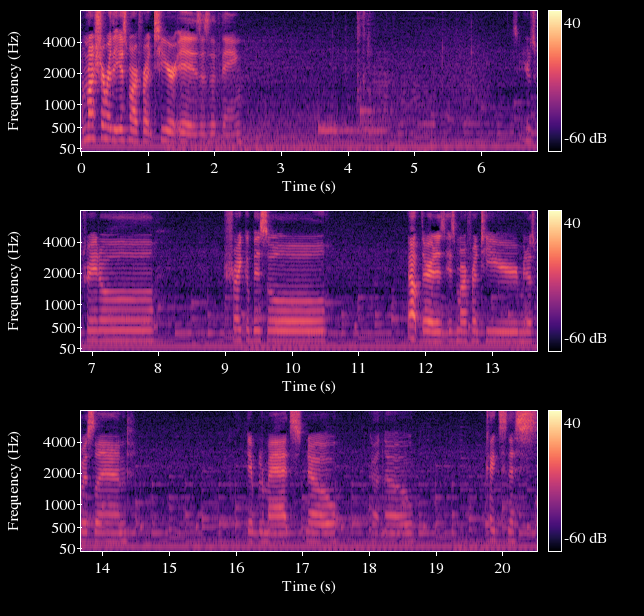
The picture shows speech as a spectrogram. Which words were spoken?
I'm not sure where the Ismar Frontier is, is the thing. Seeker's Cradle. Shrike Abyssal. Oh, there it is. Ismar Frontier, Minos Wasteland. Diplomats. No. Got no. Kite's Nest.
